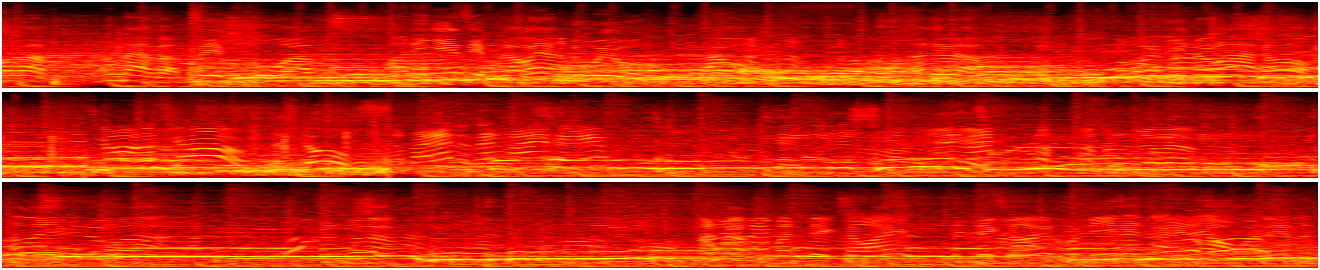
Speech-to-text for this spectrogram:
มาแบบตั้งแต่แบบสิบขวบตอนนี้ 20 แล้วก็ยังดูอยู่ครับผมก็คือแบบความคิดมากๆครับผม go let's go let's go ไปแล้วตื่นเต้นไหมทีมมันคือแบบอะไรไม่รู้อะมันคือแบบมันแบบมันเด็กน้อย เด็กน้อยคนนี้ในใจได้ออกมาเล่นอะ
